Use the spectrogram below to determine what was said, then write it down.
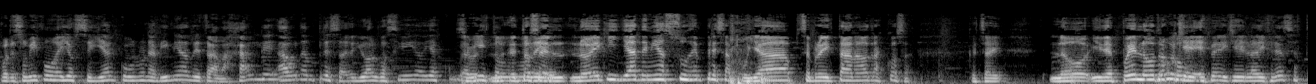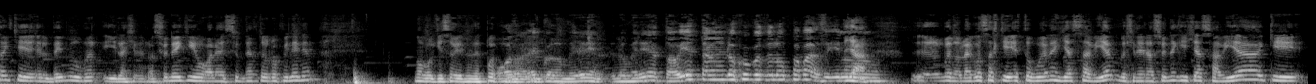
por eso mismo ellos seguían como en una línea de trabajarle a una empresa. Yo algo así había, Sí, visto. entonces, los X ya tenían sus empresas, pues ya se proyectaban a otras cosas. ¿Cachai? Lo, y después los otros. No, com- que, espera, que la diferencia está en que el baby boomer y la generación X, o vale decir dentro de los millennials, no, porque eso viene después. Otra pues, vez con los millennials. Los millennials todavía estaban en los cocos de los papás. así que no- Ya. Eh, bueno, la cosa es que estos weones ya sabían, la generación X ya sabía que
